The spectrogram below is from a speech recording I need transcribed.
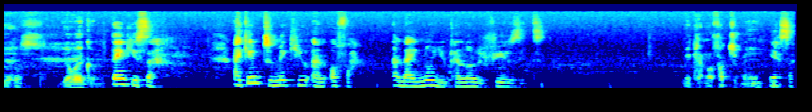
Yes, you're welcome. Thank you, sir. I came to make you an offer, and I know you cannot refuse it. Make an offer to me. Yes, sir.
